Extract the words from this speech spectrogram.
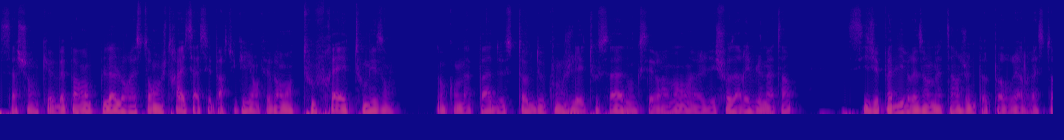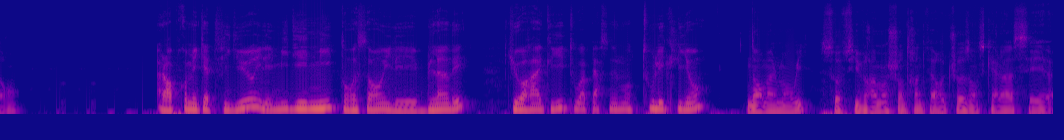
Sachant que ben, par exemple là le restaurant où je travaille c'est assez particulier, on fait vraiment tout frais et tout maison. Donc on n'a pas de stock de congelé, tout ça. Donc c'est vraiment euh, les choses arrivent le matin. Si j'ai pas de livraison le matin, je ne peux pas ouvrir le restaurant. Alors, premier cas de figure, il est midi et demi, ton restaurant il est blindé. Tu auras accueilli toi personnellement tous les clients. Normalement oui, sauf si vraiment je suis en train de faire autre chose. Dans ce cas-là, c'est euh,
